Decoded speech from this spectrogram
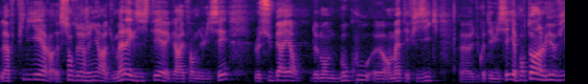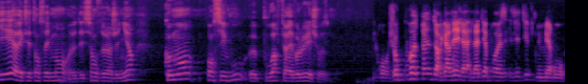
la filière sciences de l'ingénieur a du mal à exister avec la réforme du lycée. Le supérieur demande beaucoup euh, en maths et physique du côté du lycée. Il y a pourtant un levier avec cet enseignement des sciences de l'ingénieur. Comment pensez-vous pouvoir faire évoluer les choses? Je vous propose peut-être de regarder la, diapositive numéro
